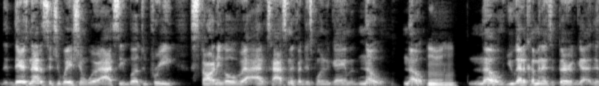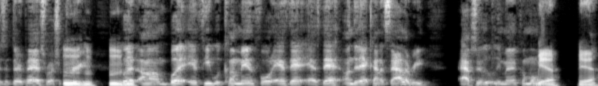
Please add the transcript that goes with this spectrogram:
there's not a situation where I see Bud Dupree starting over Alex Highsmith at this point in the game. No, no, mm-hmm. No. You got to come in as a third guy, as a third pass rusher. Period. Mm-hmm. Mm-hmm. But um, but if he would come in for as that as that under that kind of salary, absolutely, man. Come on. Yeah, yeah.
